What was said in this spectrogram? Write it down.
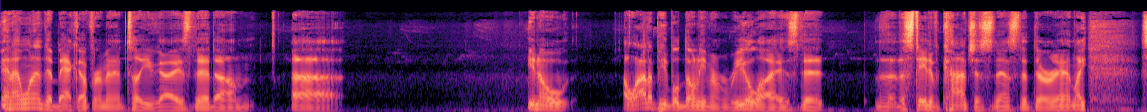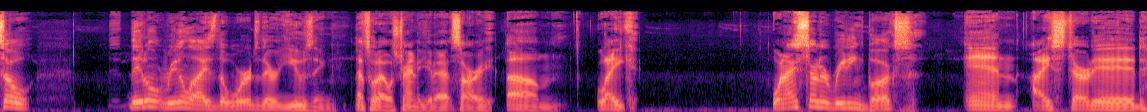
And I wanted to back up for a minute and tell you guys that, um, uh, you know, a lot of people don't even realize that the, the state of consciousness that they're in. Like, so they don't realize the words they're using. That's what I was trying to get at. Sorry. Um, like when I started reading books and I started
